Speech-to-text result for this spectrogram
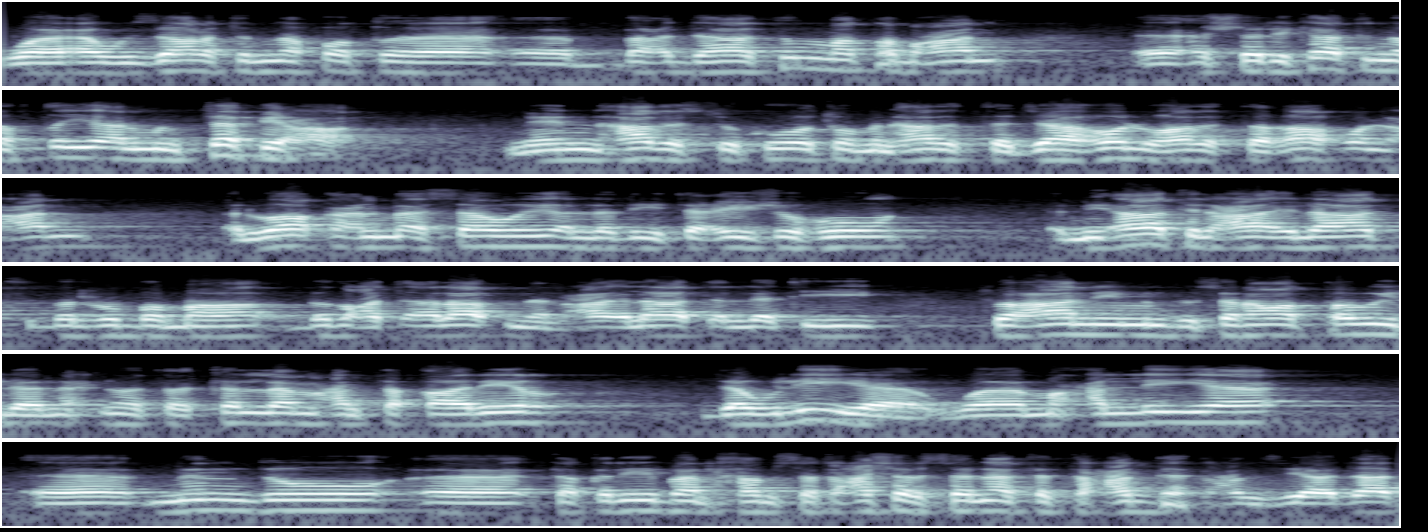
ووزارة النفط بعدها ثم طبعا الشركات النفطية المنتفعة من هذا السكوت ومن هذا التجاهل وهذا التغافل عن الواقع المأساوي الذي تعيشه مئات العائلات بل ربما بضعة آلاف من العائلات التي تعاني منذ سنوات طويلة. نحن نتكلم عن تقارير دولية ومحلية آه، منذ آه، تقريبا 15 سنة تتحدث عن زيادات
